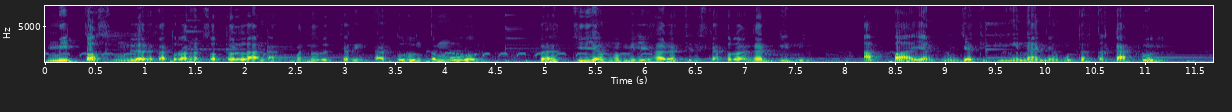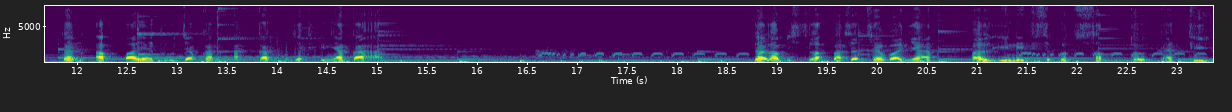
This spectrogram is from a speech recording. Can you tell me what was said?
Mitos memelihara katurangan soto lanang menurut cerita turun-temurun bagi yang memelihara jenis katurangan ini apa yang menjadi keinginannya mudah terkabul? Dan apa yang diucapkan akan menjadi kenyataan? Dalam istilah bahasa Jawanya hal ini disebut sabdo dadi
